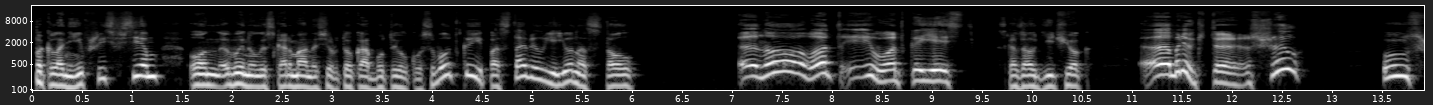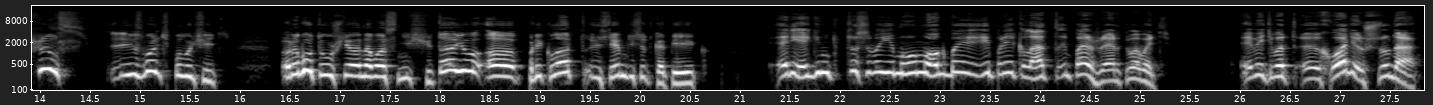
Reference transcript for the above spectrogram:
Поклонившись всем, он вынул из кармана сюртука бутылку с водкой и поставил ее на стол. — Ну, вот и водка есть, — сказал дичок. А — Брюки-то сшил? — Сшил, извольте получить. Работу уж я на вас не считаю, а приклад семьдесят копеек. — Регент-то своему мог бы и приклад пожертвовать. Ведь вот э, ходишь сюда,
